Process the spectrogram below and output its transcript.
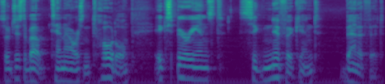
so just about 10 hours in total, experienced significant benefit.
